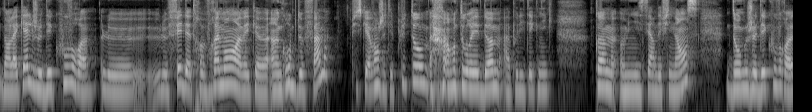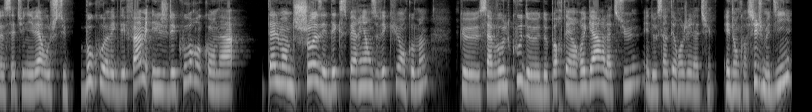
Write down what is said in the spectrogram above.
dans laquelle je découvre le, le fait d'être vraiment avec un groupe de femmes, puisqu'avant j'étais plutôt entourée d'hommes à Polytechnique comme au ministère des Finances. Donc je découvre cet univers où je suis beaucoup avec des femmes et je découvre qu'on a tellement de choses et d'expériences vécues en commun que ça vaut le coup de, de porter un regard là-dessus et de s'interroger là-dessus. Et donc ensuite, je me dis,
